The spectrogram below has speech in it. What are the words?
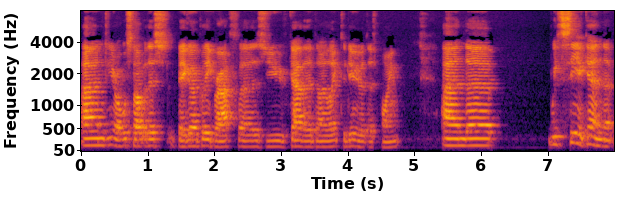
And you know, we'll start with this big ugly graph, as you've gathered I like to do at this point. And uh, we see again that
